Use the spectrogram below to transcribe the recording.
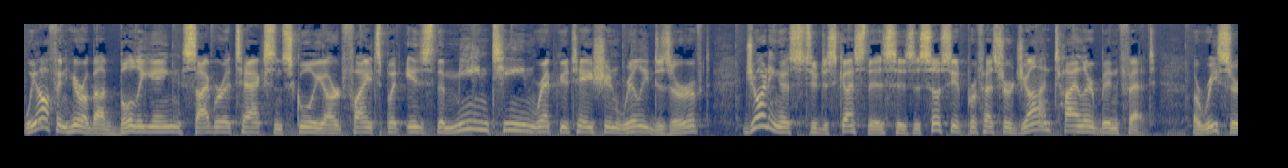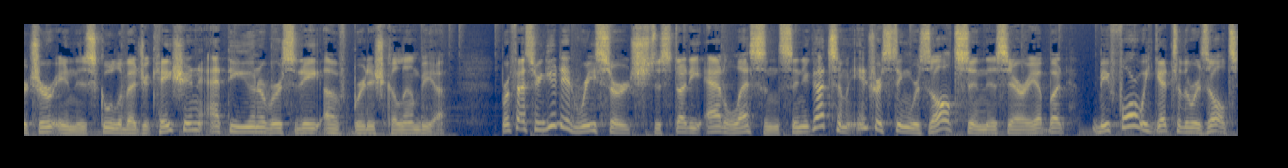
We often hear about bullying, cyber attacks, and schoolyard fights, but is the mean teen reputation really deserved? Joining us to discuss this is Associate Professor John Tyler Binfet, a researcher in the School of Education at the University of British Columbia. Professor, you did research to study adolescence and you got some interesting results in this area, but before we get to the results,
